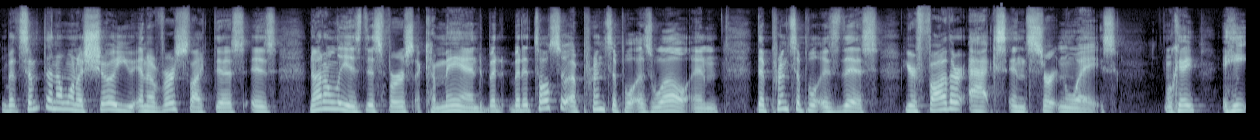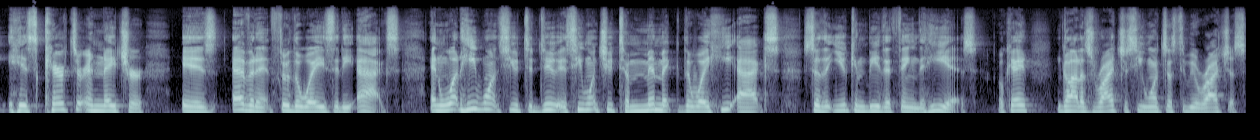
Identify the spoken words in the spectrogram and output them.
But something I want to show you in a verse like this is not only is this verse a command, but but it's also a principle as well. And the principle is this: your father acts in certain ways. Okay? He his character and nature is evident through the ways that he acts. And what he wants you to do is he wants you to mimic the way he acts so that you can be the thing that he is. Okay? God is righteous. He wants us to be righteous.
